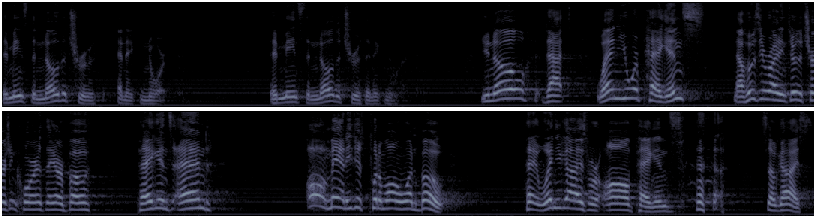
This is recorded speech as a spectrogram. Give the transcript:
it means to know the truth and ignore it. It means to know the truth and ignore it. You know that when you were pagans, now, who's he writing to? The church in Corinth. They are both pagans and, oh man, he just put them all in one boat. Hey, when you guys were all pagans, so guys,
